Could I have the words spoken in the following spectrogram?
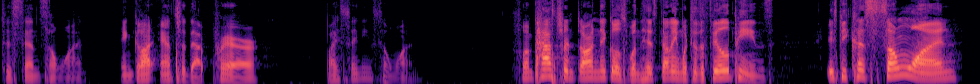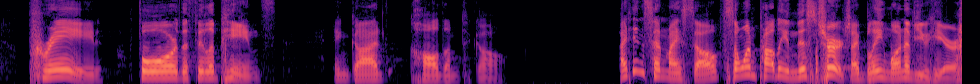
to send someone. And God answered that prayer by sending someone. So when Pastor Doug Nichols, when his family went to the Philippines, it's because someone prayed for the Philippines and God called them to go. I didn't send myself. Someone probably in this church, I blame one of you here,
